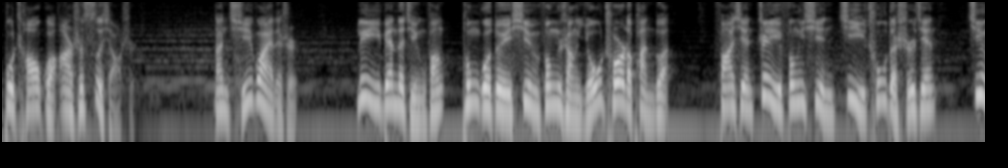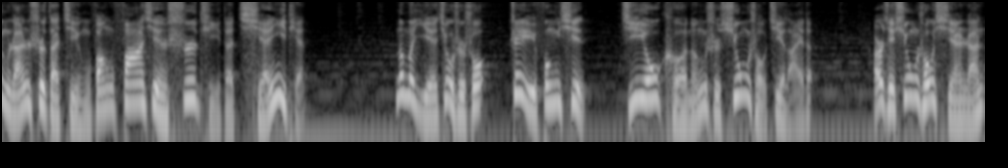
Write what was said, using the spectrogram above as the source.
不超过二十四小时，但奇怪的是，另一边的警方通过对信封上邮戳的判断。发现这封信寄出的时间竟然是在警方发现尸体的前一天，那么也就是说，这封信极有可能是凶手寄来的，而且凶手显然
